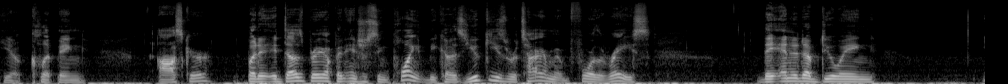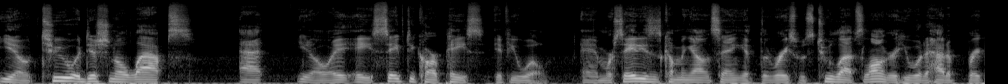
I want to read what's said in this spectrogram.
you know clipping Oscar. But it, it does bring up an interesting point because Yuki's retirement before the race, they ended up doing, you know, two additional laps at you know a, a safety car pace, if you will. And Mercedes is coming out and saying if the race was two laps longer, he would have had a brake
